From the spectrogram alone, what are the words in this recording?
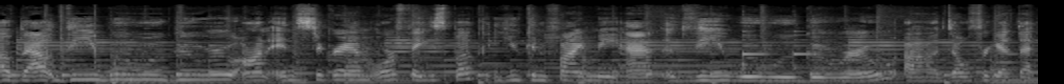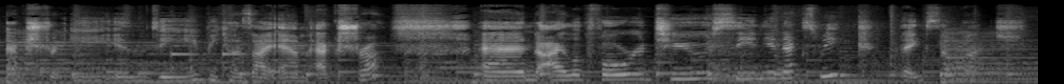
about the Woo Woo Guru on Instagram or Facebook. You can find me at the Woo Woo Guru. Uh, don't forget that extra E in the because I am extra. And I look forward to seeing you next week. Thanks so much.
